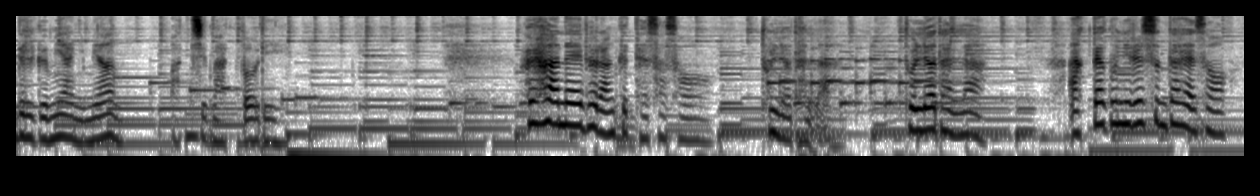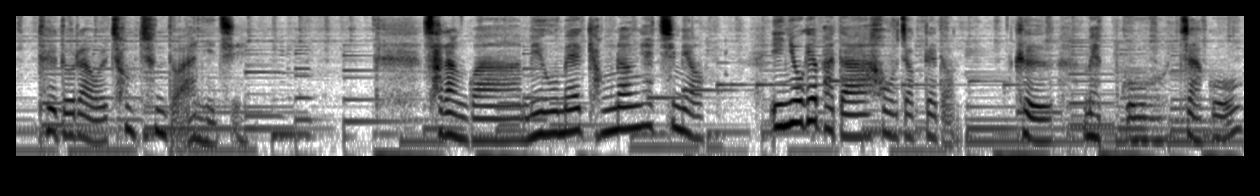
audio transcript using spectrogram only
늙음이 아니면 어찌 맛보리. 회한의 벼랑 끝에 서서 돌려달라, 돌려달라. 악다구니를 쓴다 해서 되돌아올 청춘도 아니지. 사랑과 미움의 경랑 해치며 인욕의 바다 허우적대던 그 맵고 짜고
